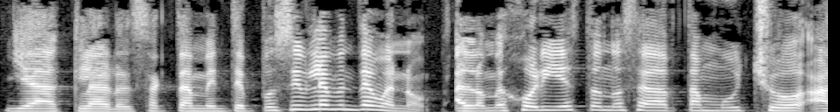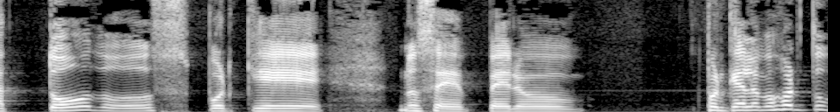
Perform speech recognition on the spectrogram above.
Ya, claro, exactamente. Posiblemente, bueno, a lo mejor y esto no se adapta mucho a todos porque, no sé, pero porque a lo mejor tú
